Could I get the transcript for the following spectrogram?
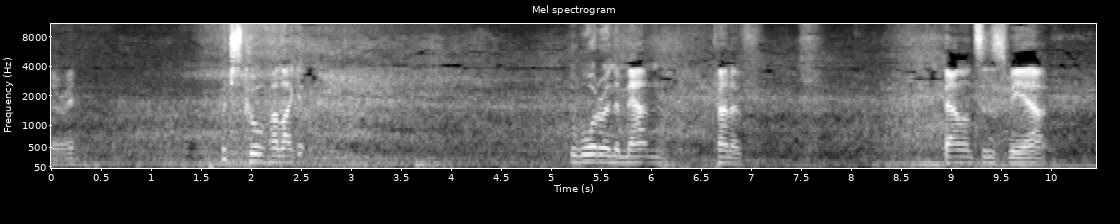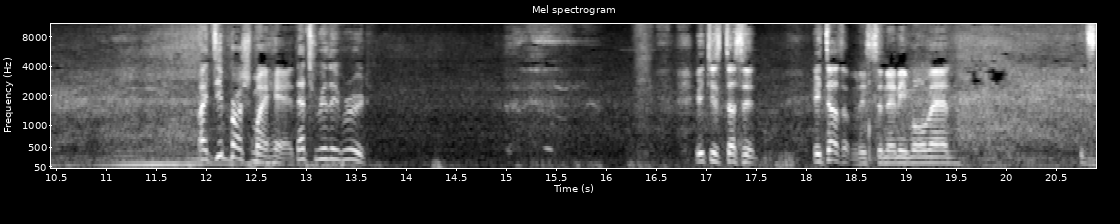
no rain. Which is cool, I like it. The water in the mountain kind of balances me out. I did brush my hair. That's really rude. It just doesn't it doesn't listen anymore, man. It's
